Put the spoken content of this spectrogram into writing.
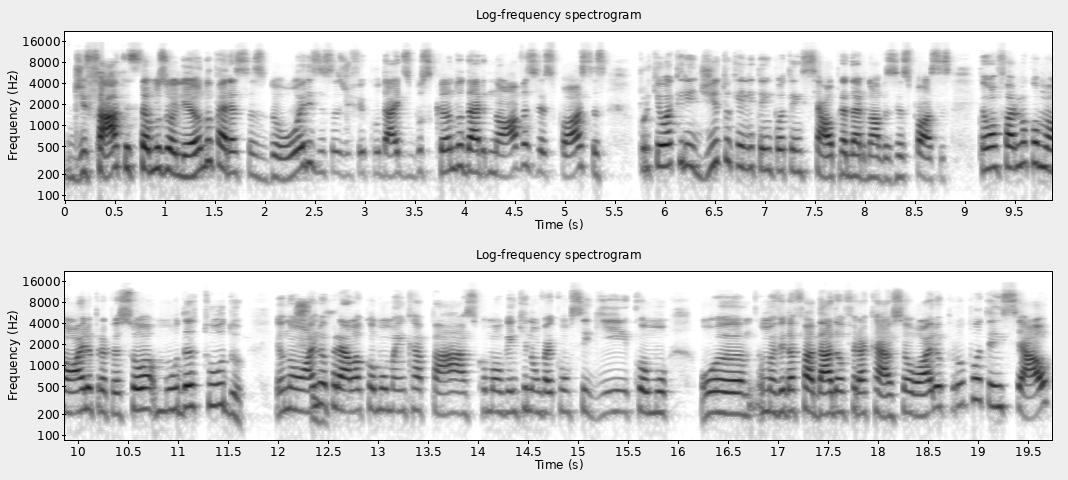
de fato, estamos olhando para essas dores, essas dificuldades, buscando dar novas respostas, porque eu acredito que ele tem potencial para dar novas respostas. Então, a forma como eu olho para a pessoa muda tudo. Eu não Sim. olho para ela como uma incapaz, como alguém que não vai conseguir, como uma vida fadada ao fracasso. Eu olho para o potencial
